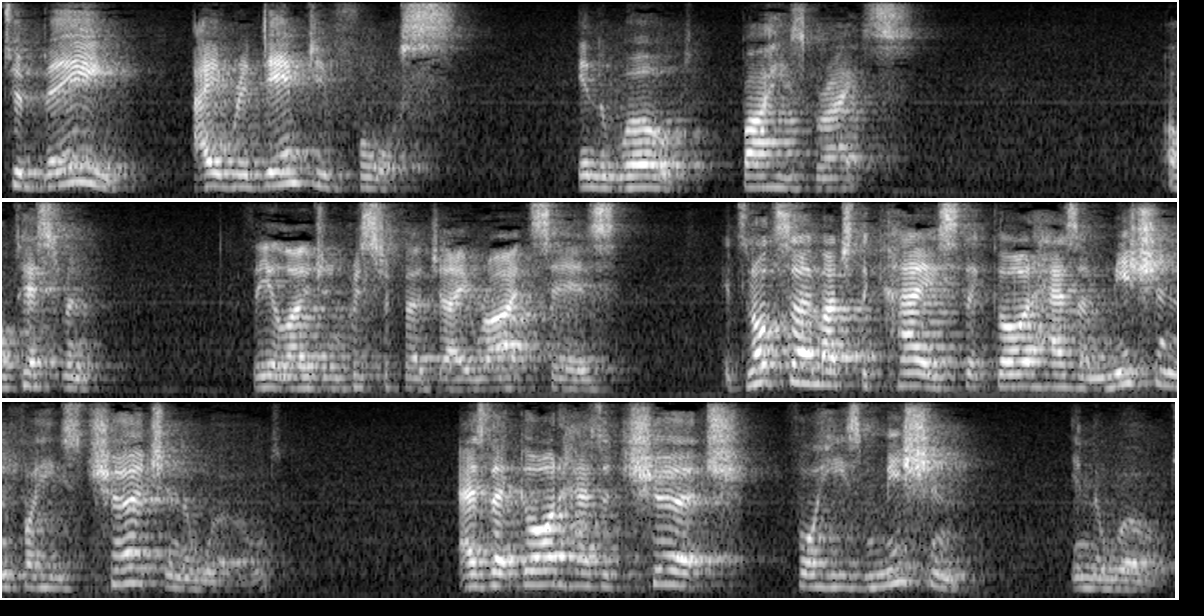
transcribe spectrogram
to be a redemptive force in the world by his grace. Old Testament theologian Christopher J. Wright says, It's not so much the case that God has a mission for his church in the world as that God has a church for his mission in the world.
